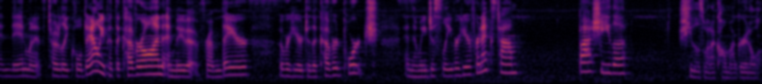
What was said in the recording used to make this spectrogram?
And then when it's totally cooled down, we put the cover on and move it from there over here to the covered porch. And then we just leave her here for next time. Bye, Sheila. Sheila's what I call my griddle.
